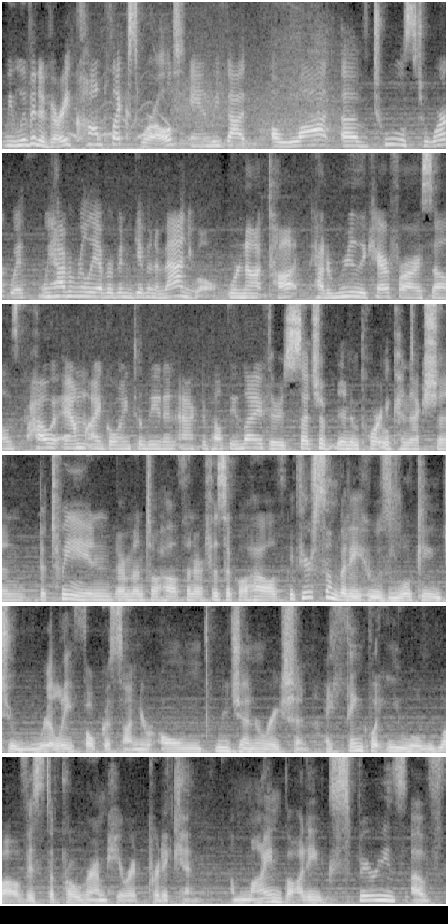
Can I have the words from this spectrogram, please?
We live in a very complex world and we've got a lot of tools to work with. We haven't really ever been given a manual. We're not taught how to really care for ourselves. How am I going to lead an active, healthy life? There's such a, an important connection between our mental health and our physical health. If you're somebody who's looking to really focus on your own regeneration, I think what you will love is the program here at Pritikin, a mind body experience of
